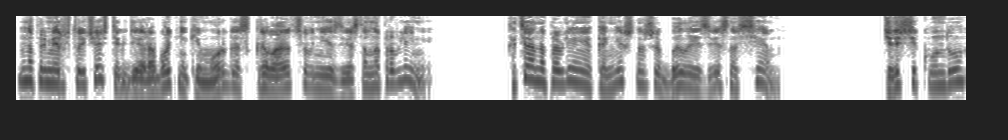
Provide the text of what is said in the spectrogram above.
Например, в той части, где работники морга скрываются в неизвестном направлении. Хотя направление, конечно же, было известно всем. Через секунду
